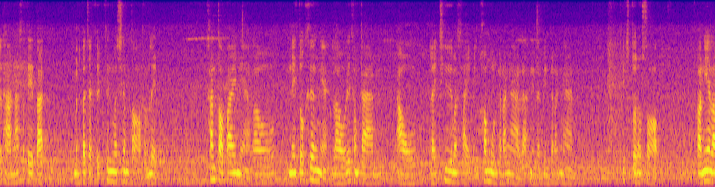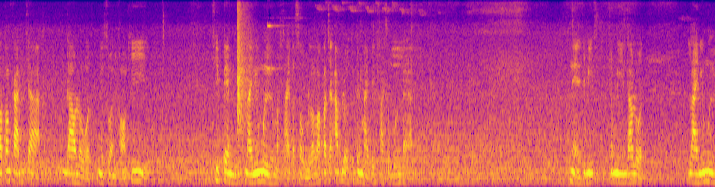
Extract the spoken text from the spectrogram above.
สถานะสเตตัสมันก็จะเกิดขึ้นว่าเชื่อมต่อสำเร็จ ขั้นต่อไปเนี่ยเราในตัวเครื่องเนี่ยเราได้ทำการเอา รายชื่อมาใส่เป็นข้อมูลพนักงานและเนี่ยเราเป็นพนักงาน ที่ตัวทดสอบ ตอนนี้เราต้องการที่จะดาวน์โหลดในส่วนของที่ ที่เป็นลายนิ้วมือมาใส่ผสม แล้วเราก็จะอัปโหลดขึ้นเป็นใหม่เป็นไฟล์สมบูรณ์แบบเนี่ยจะมีจะมีดาวน์โหลดลายนิ้วมือ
